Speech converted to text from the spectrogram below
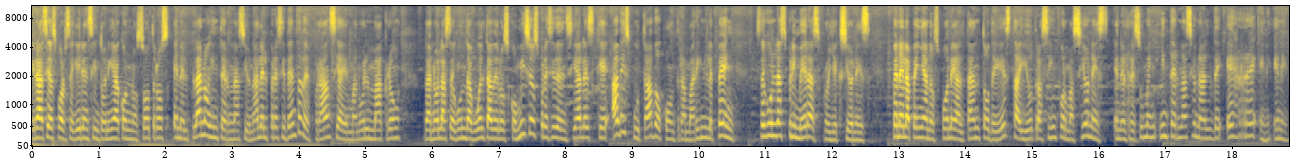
Gracias por seguir en sintonía con nosotros. En el plano internacional, el presidente de Francia, Emmanuel Macron, ganó la segunda vuelta de los comicios presidenciales que ha disputado contra Marine Le Pen, según las primeras proyecciones. Penela Peña nos pone al tanto de esta y otras informaciones en el resumen internacional de RNN.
